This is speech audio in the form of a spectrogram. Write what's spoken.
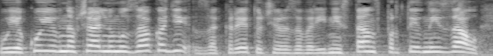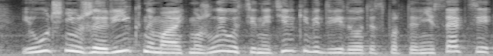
у якої в навчальному закладі закрито через аварійний стан спортивний зал, і учні вже рік не мають можливості не тільки відвідувати спортивні секції,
